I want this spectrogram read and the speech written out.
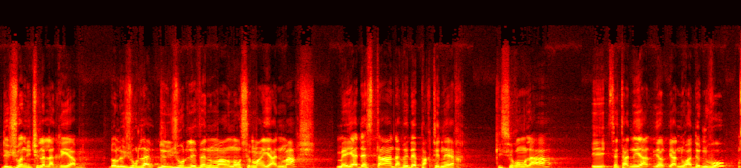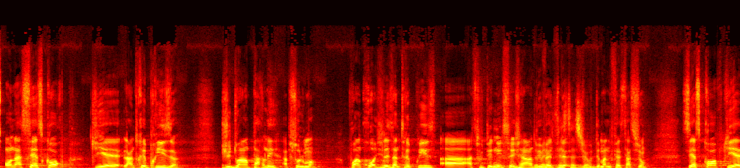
de joindre l'utile à l'agréable. Donc le jour de l'événement, non seulement il y a une marche, mais il y a des stands avec des partenaires qui seront là. Et cette année, il y en aura de nouveaux. On a CS Corp, qui est l'entreprise, je dois en parler absolument, pour encourager les entreprises à, à soutenir ce genre De de, manifestations. de- de manifestations. CS Corp, qui est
